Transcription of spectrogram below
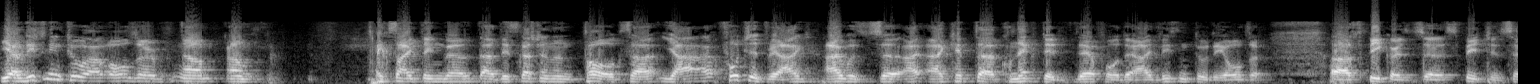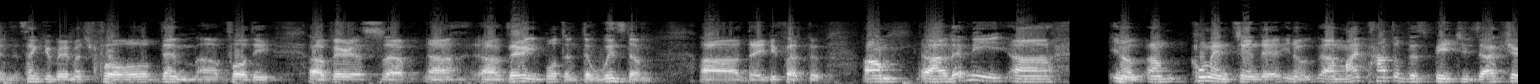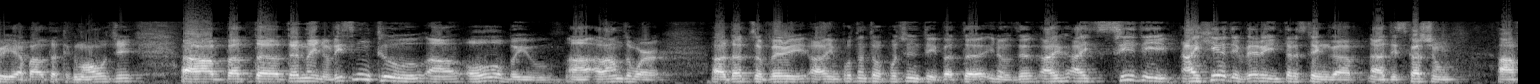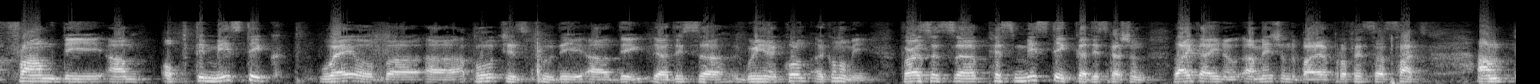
Yeah, listening to uh, the um, um, exciting uh, discussion and talks. Uh, yeah, fortunately, I I was uh, I, I, kept uh, connected. Therefore, the, I listened to the the uh, speakers' speeches, and thank you very much for all of them for the various very important wisdom they refer to. Um, let me you know, um, comments and, uh, you know, uh, my part of the speech is actually about the technology. Uh, but uh, then, you know, listening to uh, all of you uh, around the world, that's a very important opportunity. But, you know, the, I, I, see the, I hear the very interesting discussion from the um, optimistic way of approaches to the, the this green econ economy versus uh, pessimistic uh, discussion, like uh, you know mentioned by Professor Sachs. Um,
